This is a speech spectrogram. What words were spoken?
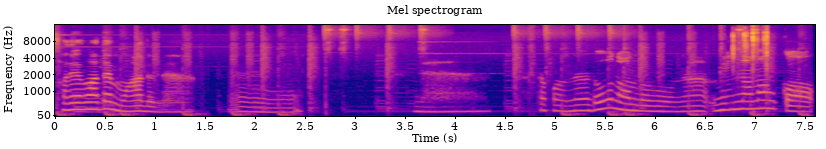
それはでもあるね。うん。ねえ。だからねどうなんだろうね。みんななんか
